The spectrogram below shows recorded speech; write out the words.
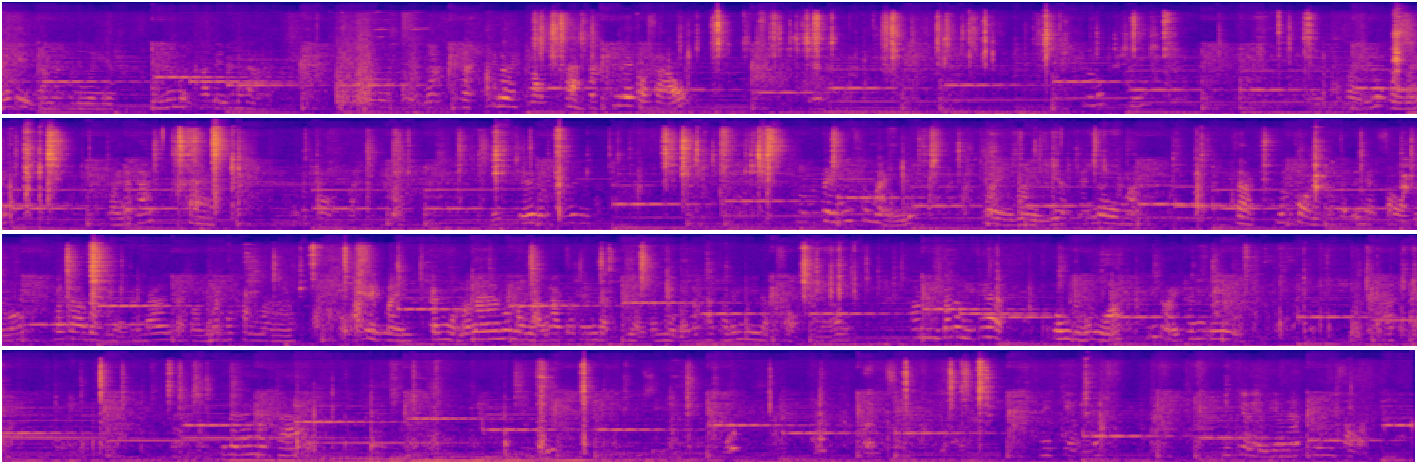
ไม่เห็นอะไรเลยอะมันเหมือนผ้าเป็นกระดาษนะนะที่เลยเขาค่ะที่เลยกับเขาไหวลูกไหวไหมไหวนะคะค่ะต่อไปเดี๋ยวเจอเป็นที่สมัยใหม่ๆเนี่ยเป็นโลมาจากเมื่อก่อนจะเป็นแบบสองเนาะก็จะเป็นเหมือนกันบ้างแต่ตอนนี้เขาทำมาเสร็จใหม่กันหมดแล้วนะเมื่อหลังๆจะเป็นแบบเดี่ยวกันหมดแล้วนะคะเขาไม่มีแบบสองแล้วถ้ามีก็มีแค่ลงหัวที่หน่อยท่นเองนะคะได้ไหมคะไม่เกี่ยวนะไม่เกี่ยวอย่างนี้นะที่อนประมาณ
